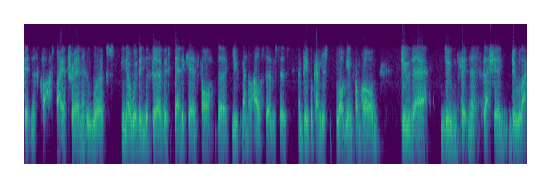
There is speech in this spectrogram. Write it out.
fitness class by a trainer who works, you know, within the service dedicated for the youth mental health services. And people can just log in from home do their Zoom fitness session, do like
